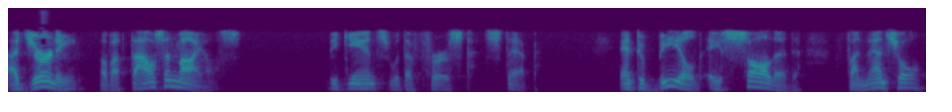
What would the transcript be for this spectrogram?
A journey of a thousand miles begins with the first step. And to build a solid financial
